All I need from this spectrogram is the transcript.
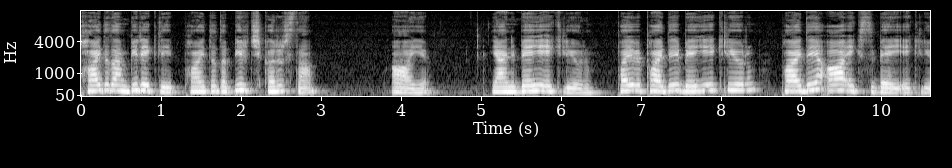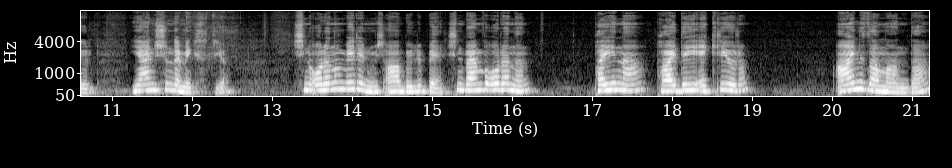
paydadan 1 ekleyip paydada 1 çıkarırsam A'yı yani B'yi ekliyorum. Paya ve paydaya B'yi ekliyorum. Paydaya A eksi B'yi ekliyorum. Yani şunu demek istiyor. Şimdi oranım verilmiş A bölü B. Şimdi ben bu oranın payına paydayı ekliyorum. Aynı zamanda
